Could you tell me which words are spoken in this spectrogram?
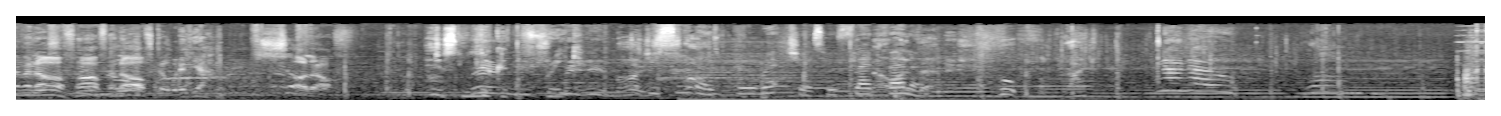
Have an half, half and after with you. Sod off. Just look at the freak. Did you see those poor wretches who fled Velen? No, no. Wrong.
